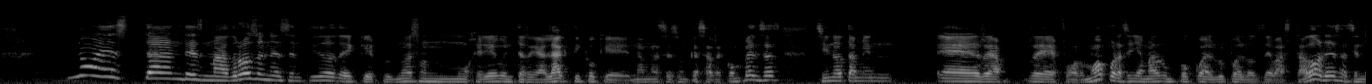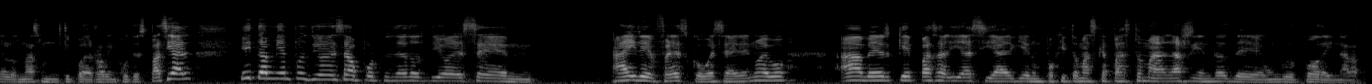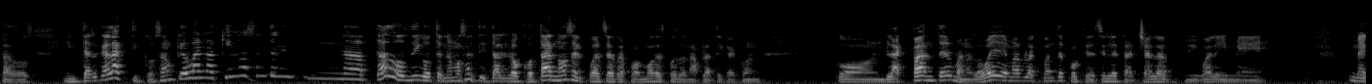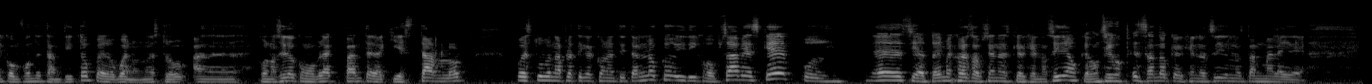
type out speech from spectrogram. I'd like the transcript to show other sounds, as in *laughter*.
no es tan desmadroso en el sentido de que pues no es un mujeriego intergaláctico que nada más es un cazarrecompensas, sino también eh, reformó, por así llamar, un poco al grupo de los devastadores, haciéndolos más un tipo de Robin Hood espacial, y también pues dio esa oportunidad, dio ese mm, aire fresco o ese aire nuevo a ver qué pasaría si alguien un poquito más capaz tomara las riendas de un grupo de inadaptados intergalácticos. Aunque bueno, aquí no son tan inadaptados. Digo, tenemos al titán Locotanos, el cual se reformó después de una plática con, con Black Panther. Bueno, lo voy a llamar Black Panther porque decirle Tachala igual y me, me confunde tantito. Pero bueno, nuestro ah, conocido como Black Panther aquí Star Lord. Pues tuvo una plática con el titán loco y dijo, ¿sabes qué? Pues es cierto, hay mejores opciones que el genocidio, aunque aún sigo *laughs* pensando que el genocidio no es tan mala idea.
